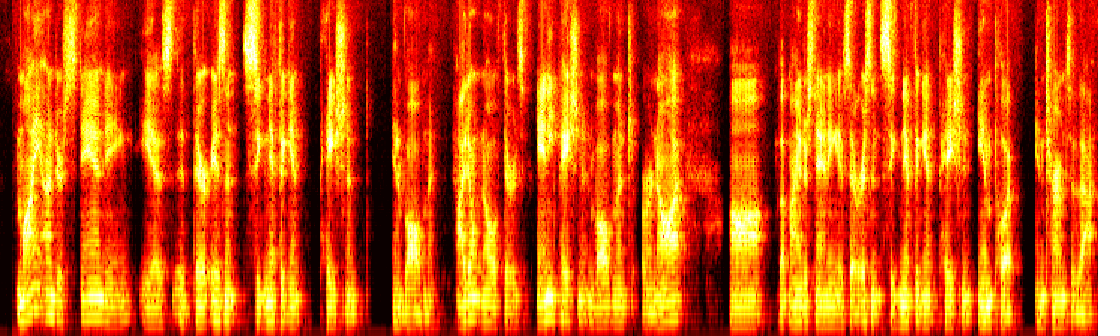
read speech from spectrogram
my understanding is that there isn't significant patient involvement. I don't know if there's any patient involvement or not. Uh, but my understanding is there isn't significant patient input in terms of that.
